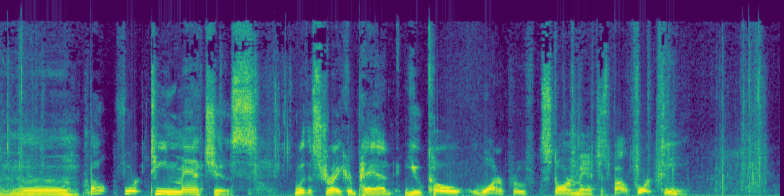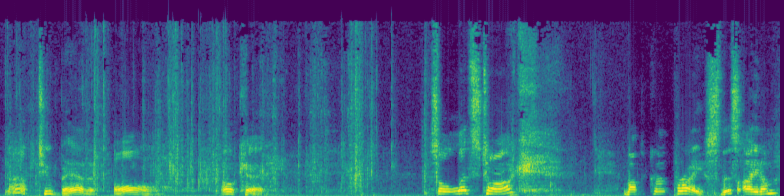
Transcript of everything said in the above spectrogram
uh, about 14 matches with a striker pad, UCO waterproof storm matches. About 14. Not too bad at all. Okay. So let's talk about the current price. This item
